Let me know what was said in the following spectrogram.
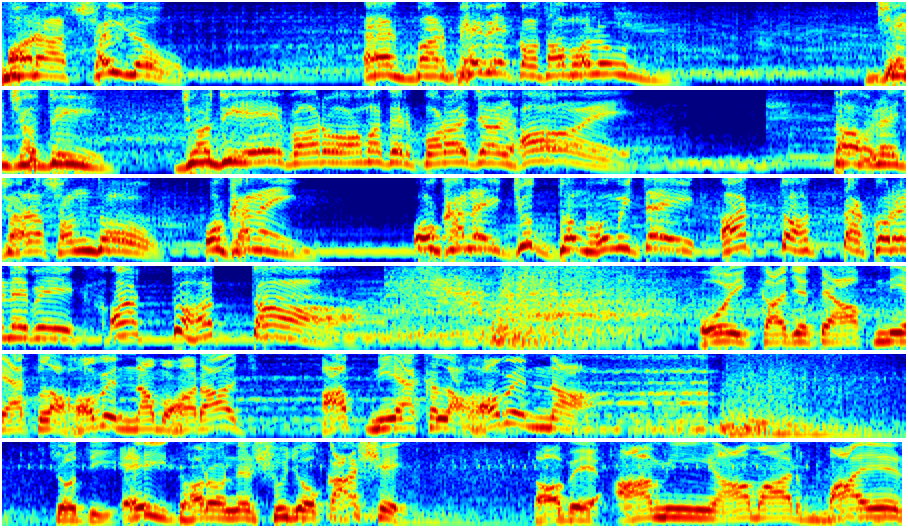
মহারাজ শৈল একবার ভেবে কথা বলুন যে যদি যদি এবারও আমাদের পরাজয় হয় তাহলে জরাসন্ধ, ওখানেই ওখানেই যুদ্ধভূমিতেই আত্মহত্যা করে নেবে, আত্মহত্যা। ওই কাজেতে আপনি একলা হবেন না, মহারাজ। আপনি একলা হবেন না। যদি এই ধরনের সুযোগ আসে, তবে আমি আমার মায়ের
